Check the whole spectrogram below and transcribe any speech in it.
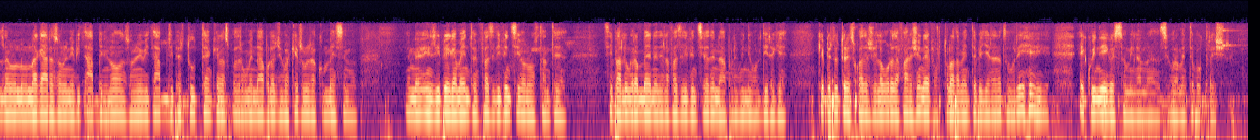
una gara sono inevitabili no? sono inevitabili per tutte anche una squadra come Napoli oggi qualche errore l'ha commesso in, in ripiegamento in fase difensiva nonostante si parla un gran bene della fase difensiva del Napoli, quindi vuol dire che, che per tutte le squadre c'è lavoro da fare, ce n'è fortunatamente per gli allenatori e, e quindi questo Milan sicuramente può crescere.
